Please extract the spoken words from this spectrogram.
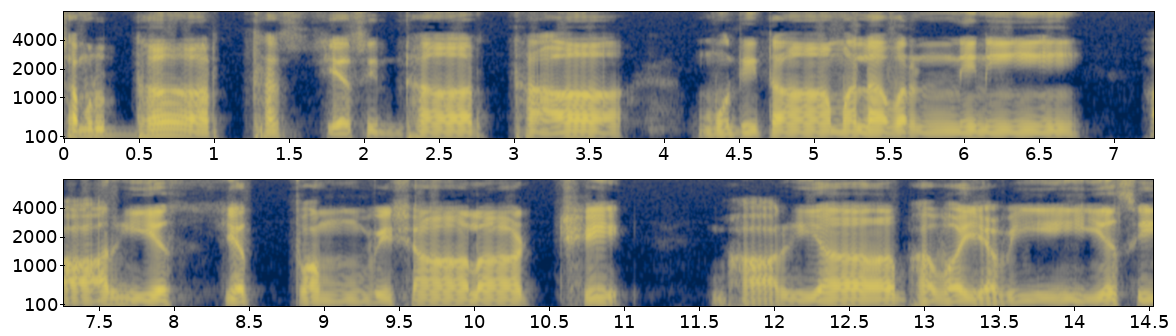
समृद्धार्थस्य सिद्धार्था मुदितामलवर्णिनी आर्यस्य त्वम् विशालाक्षि भार्या भवयवीयसी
